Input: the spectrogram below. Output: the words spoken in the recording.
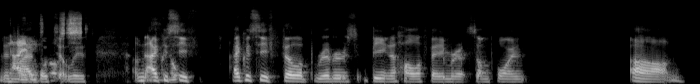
in Not my books, at least. I, mean, I could Nope. see I could see Philip Rivers being a Hall of Famer at some point. Um,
